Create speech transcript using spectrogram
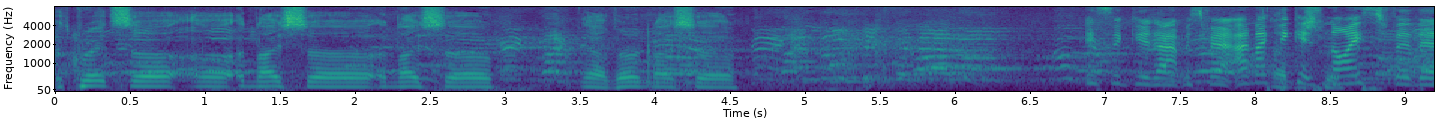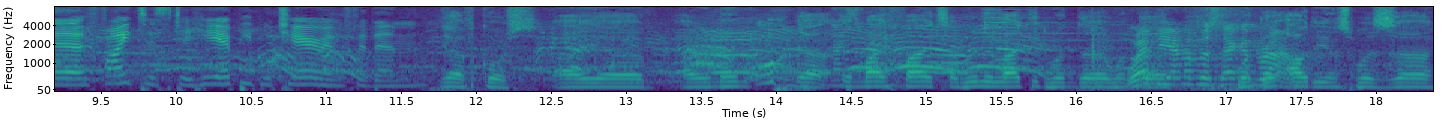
it creates uh, uh, a nice, uh, a nice, uh, yeah, very nice. It's a good atmosphere, and I think it's nice for the fighters to hear people cheering for them. Yeah, of course. I uh, I remember. Oh, yeah, nice in my round. fights, I really liked it when the when, When the, the end of the second when round. the audience was uh,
